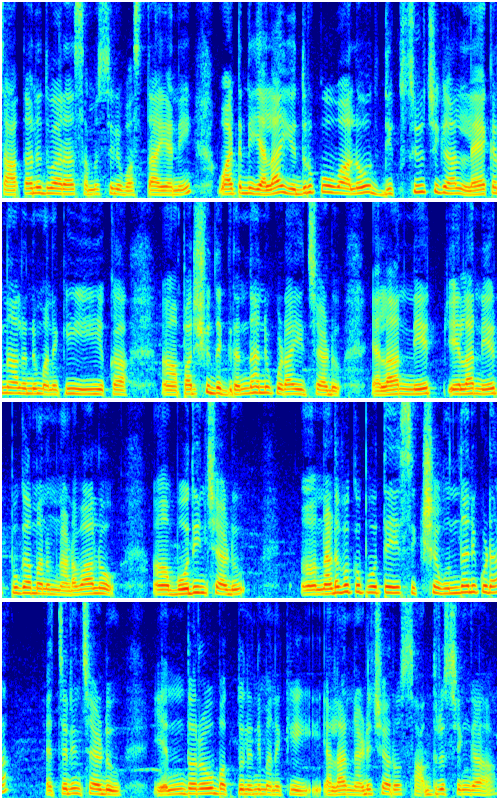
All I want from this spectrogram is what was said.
సాతాను ద్వారా సమస్యలు వస్తాయని వాటిని ఎలా ఎదుర్కోవాలో దిక్సూచిగా లేఖనాలను మనకి ఈ యొక్క పరిశుద్ధ గ్రంథాన్ని కూడా ఇచ్చాడు. ఎలా నేర్ ఎలా నేర్పుగా మనం నడవాలో బోధించాడు. నడవకపోతే శిక్ష ఉందని కూడా హెచ్చరించాడు. ఎందరో భక్తులని మనకి ఎలా నడిచారో సాదృశ్యంగా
